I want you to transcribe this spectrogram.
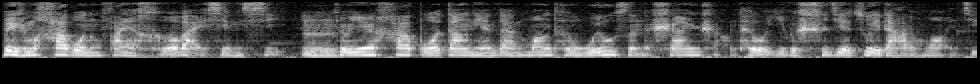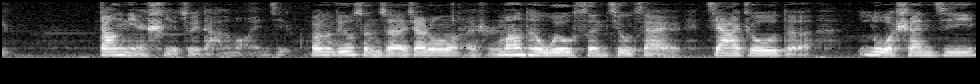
为什么哈勃能发现河外星系？嗯就是因为哈勃当年在 Mountain Wilson 的山上，它有一个世界最大的望远镜，当年世界最大的望远镜。Mountain Wilson 在加州吗？还是 Mountain Wilson 就在加州的洛杉矶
